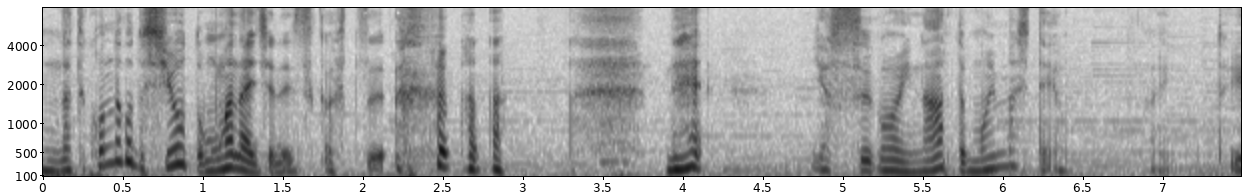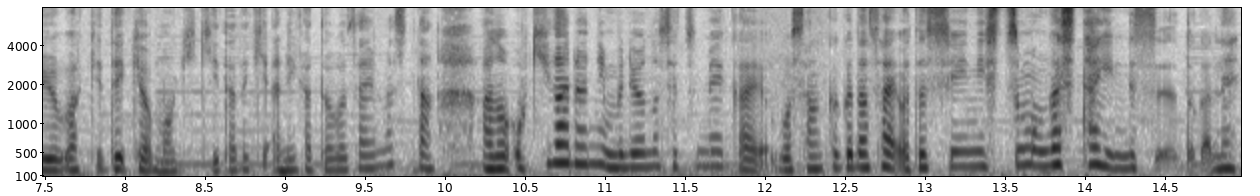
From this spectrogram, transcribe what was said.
だってこんなことしようと思わないじゃないですか普通。ね。いやすごいなと思いましたよ。というわけで今日もお聴きいただきありがとうございました。あのお気軽に無料の説明会ご参加ください。私に質問がしたいんですとかね。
